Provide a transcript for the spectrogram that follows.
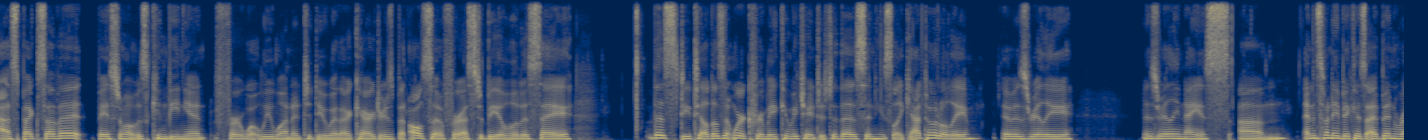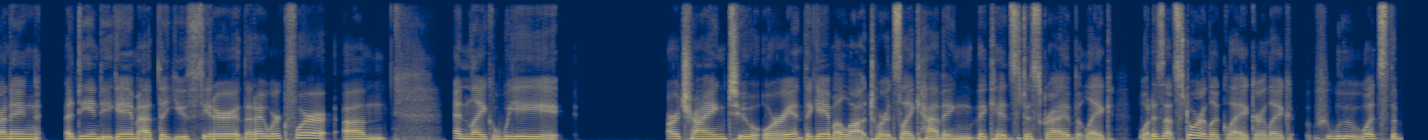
aspects of it based on what was convenient for what we wanted to do with our characters, but also for us to be able to say this detail doesn't work for me. Can we change it to this? And he's like, yeah, totally. It was really it was really nice. Um, and it's funny because I've been running a D&D game at the youth theater that I work for. Um, and like we are trying to orient the game a lot towards like having the kids describe like what does that store look like or like who, who what's the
